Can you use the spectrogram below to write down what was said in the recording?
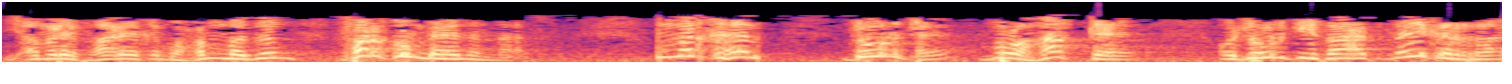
یہ امر فارق محمد فرقم بین الناس۔ امت ہے جو ان ہے، وہ حق ہے، اور جو ان کی اطاعت نہیں کر رہا،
